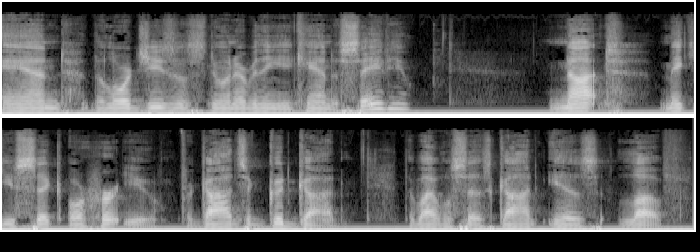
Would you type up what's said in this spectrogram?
And the Lord Jesus is doing everything he can to save you not make you sick or hurt you. For God's a good God. The Bible says God is love.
